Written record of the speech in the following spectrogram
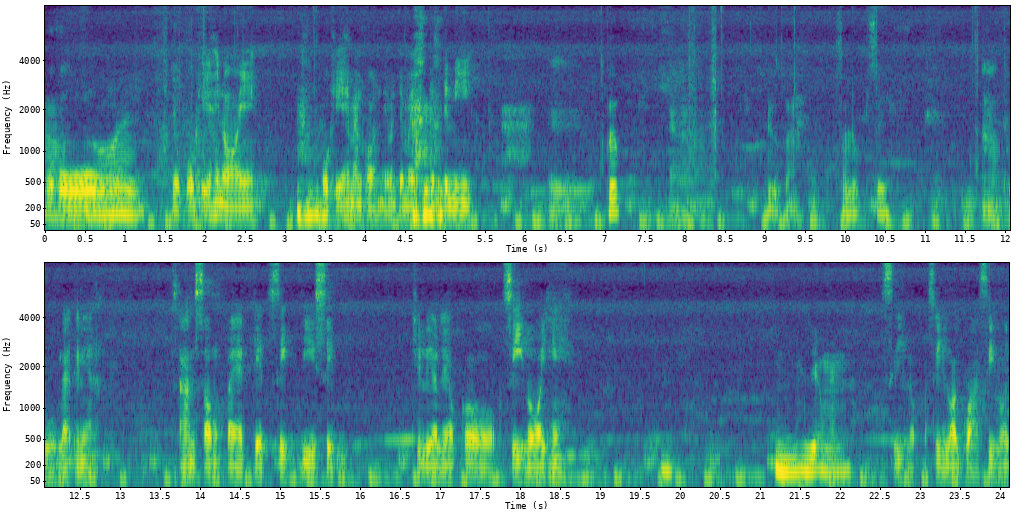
โอ้โหโอ้ยเดี๋ยวโอเคให้หน่อย โอเคให้มันก่อนเดี๋ยวมันจะไม่เดี๋ยวมันจะหนีเออปึ๊บอ่าดูก่อนสรุปสิ อ้าว ถูกแล้วทีเนี้ย สามสองแปดเจ็ดสิบยี่สิบเฉลี่ยแล้วก็สี่ร้อยไงอืมเยอะเหมือนกันสี่ร้อยสี่ร้อยกว่าสี่ร้อย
